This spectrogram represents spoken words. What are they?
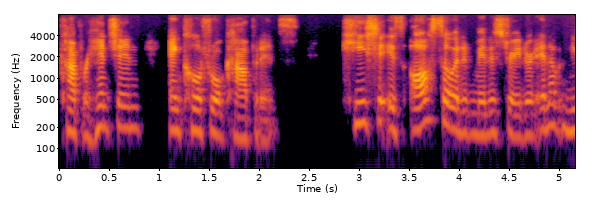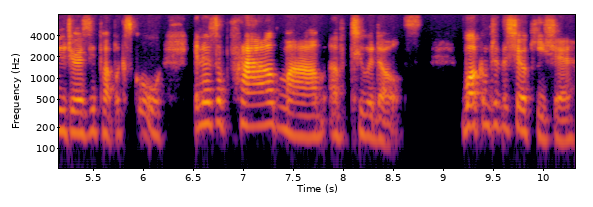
Comprehension, and Cultural Confidence. Keisha is also an administrator in a New Jersey public school and is a proud mom of two adults. Welcome to the show, Keisha.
